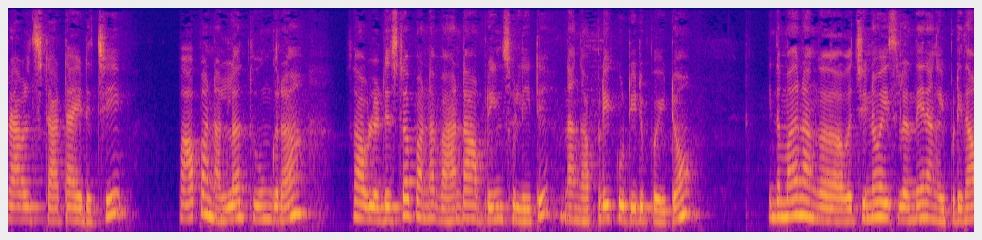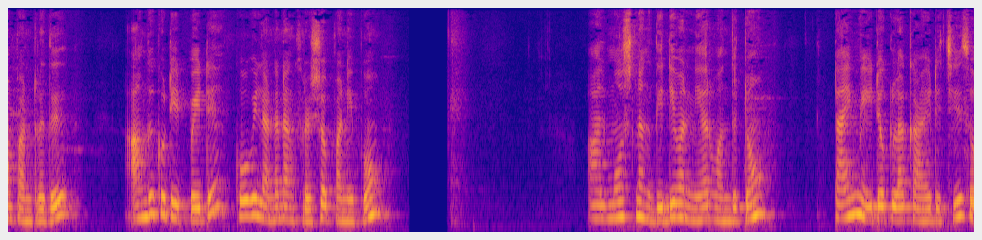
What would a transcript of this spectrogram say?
ட்ராவல் ஸ்டார்ட் ஆகிடுச்சு பாப்பா நல்லா தூங்குறா. ஸோ அவளை டிஸ்டர்ப் பண்ண வேண்டாம் அப்படின்னு சொல்லிட்டு நாங்கள் அப்படியே கூட்டிகிட்டு போயிட்டோம். இந்த மாதிரி நாங்கள் அவள் சின்ன வயசுலேருந்தே நாங்கள் இப்படி தான் பண்ணுறது அங்கே கூட்டிகிட்டு போயிட்டு கோவிலாண்ட நாங்கள் ஃப்ரெஷ் அப் பண்ணிப்போம். ஆல்மோஸ்ட் நாங்கள் திண்டிவன் நியர் வந்துட்டோம். டைம் எயிட் ஓ கிளாக் ஆகிடுச்சு ஸோ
